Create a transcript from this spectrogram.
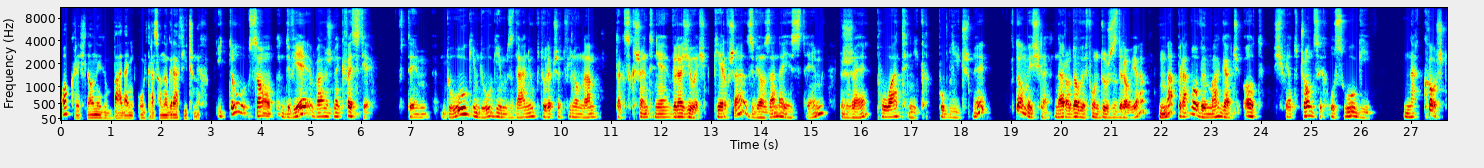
określonych badań ultrasonograficznych. I tu są dwie ważne kwestie w tym długim, długim zdaniu, które przed chwilą nam tak skrzętnie wyraziłeś. Pierwsza związana jest z tym, że płatnik publiczny, w domyśle Narodowy Fundusz Zdrowia, ma prawo wymagać od świadczących usługi na koszt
